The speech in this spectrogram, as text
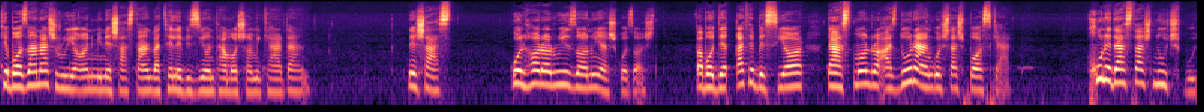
که با زنش روی آن می نشستند و تلویزیون تماشا می کردند. نشست. گلها را روی زانویش گذاشت و با دقت بسیار دستمان را از دور انگشتش باز کرد. خون دستش نوچ بود.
